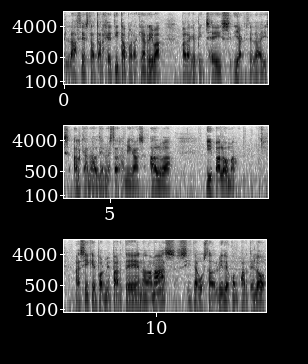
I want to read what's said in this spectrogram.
enlace, esta tarjetita por aquí arriba, para que pinchéis y accedáis al canal de nuestras amigas Alba y Paloma. Así que por mi parte nada más, si te ha gustado el vídeo compártelo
